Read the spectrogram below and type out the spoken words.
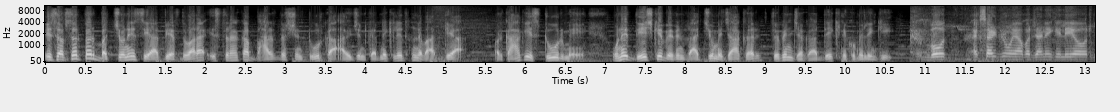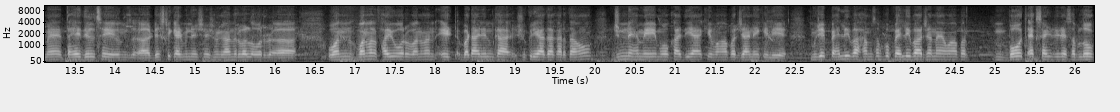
इस अवसर पर बच्चों ने सीआरपीएफ द्वारा इस तरह का भारत दर्शन टूर का आयोजन करने के लिए धन्यवाद दिया। और कहा कि इस टूर में उन्हें देश के विभिन्न राज्यों में जाकर विभिन्न जगह देखने को मिलेंगी। बहुत एक्साइटेड हूँ यहाँ पर जाने के लिए और मैं तहे दिल से डिस्ट्रिक्ट एडमिनिस्ट्रेशन गांधरबल और वन वन वन फाइव और वन वन एट बटालियन का शुक्रिया अदा करता हूँ जिनने हमें ये मौका दिया है कि वहाँ पर जाने के लिए। मुझे पहली बार हम सबको पहली बार जाना है वहाँ पर। बहुत एक्साइटेड है सब लोग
